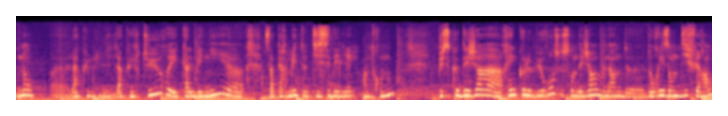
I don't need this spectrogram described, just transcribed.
non, la, la, culture et Calbeni, ça permet de tisser des liens entre nous, puisque déjà, rien que le bureau, ce sont des gens venant d'horizons différents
